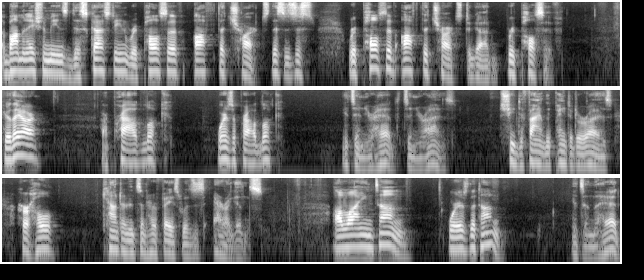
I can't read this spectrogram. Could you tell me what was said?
Abomination means disgusting, repulsive, off the charts. This is just repulsive, off the charts to God. Repulsive. Here they are. Our proud look. Where's a proud look? It's in your head, it's in your eyes. She defiantly painted her eyes. Her whole countenance in her face was arrogance. A lying tongue. Where's the tongue? It's in the head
